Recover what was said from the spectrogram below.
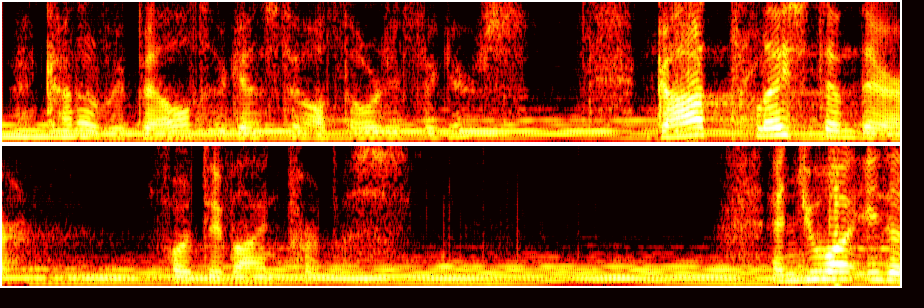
and kind of rebelled against the authority figures. God placed them there for divine purpose. And you are either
